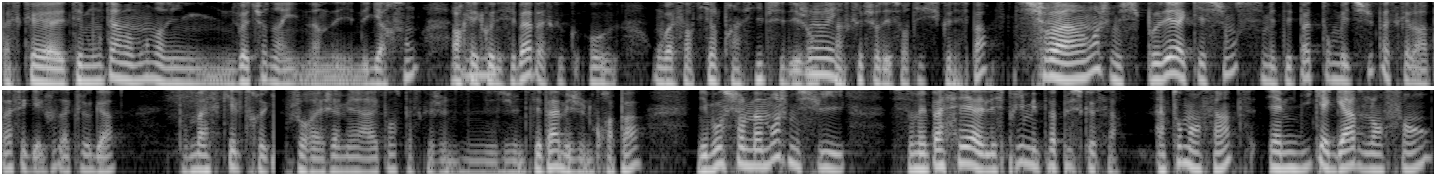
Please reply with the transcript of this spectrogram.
parce qu'elle était montée un moment dans une, une voiture d'un des, des garçons alors qu'elle Mhm. connaissait pas parce que oh, on va sortir le principe c'est des gens Oui, qui oui. s'inscrivent sur des sorties qu'ils connaissent pas sur un moment je me suis posé la question si ça m'était pas tombé dessus parce qu'elle aurait pas fait quelque chose avec le gars pour masquer le truc j'aurais jamais la réponse parce que je, ne- je ne sais pas mais je ne crois pas mais bon sur le moment je me suis ça m'est passé à l'esprit mais pas plus que ça elle tombe enceinte et elle me dit qu'elle garde l'enfant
